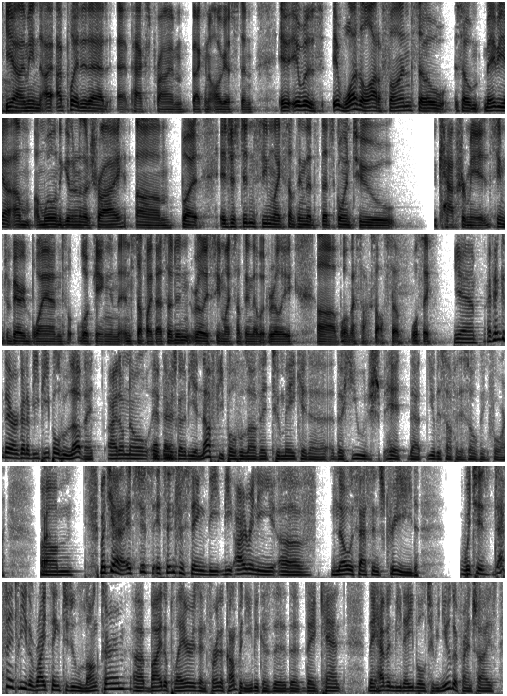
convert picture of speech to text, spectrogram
Yeah, I mean, I, I, played it at, at PAX Prime back in August, and it, it, was it was a lot of fun. So so maybe I'm I'm willing to give it another try. Um, but it just didn't seem like something that that's going to capture me. It seemed very bland looking and, and stuff like that. So it didn't really seem like something that would really uh, blow my socks off. So we'll see. Yeah, I think there are going to be people who love it. I don't know if there's going to be enough people who love it to make it a the huge hit that Ubisoft is hoping for. Right. Um, but yeah, it's just it's interesting the the irony of no Assassin's Creed, which is definitely the right thing to do long term uh, by the players and for the company because the the they can't they haven't been able to renew the franchise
